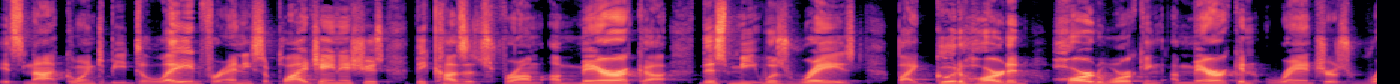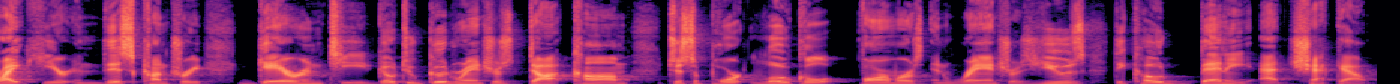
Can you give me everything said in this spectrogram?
It's not going to be delayed for any supply chain issues because it's from America. This meat was raised by good hearted, hard working American ranchers right here in this country, guaranteed. Go to goodranchers.com to support local farmers and ranchers. Use the code BENNY at checkout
